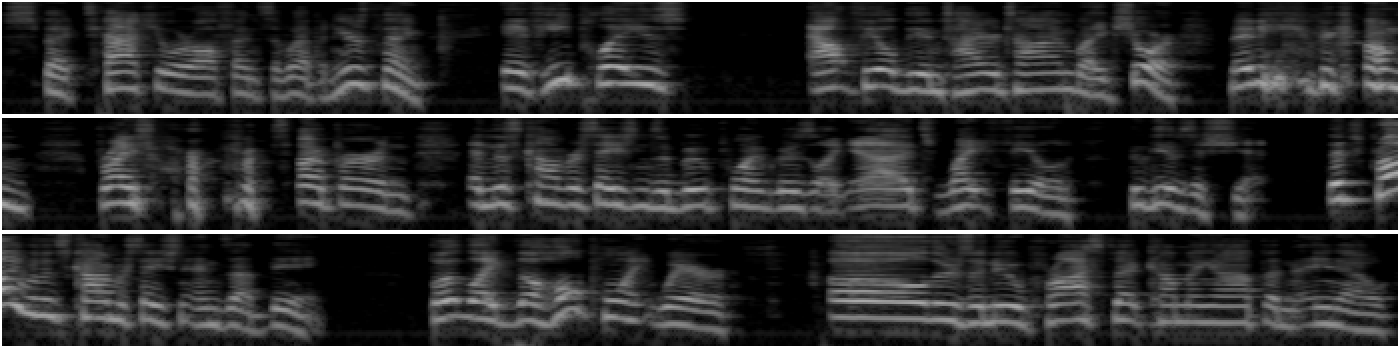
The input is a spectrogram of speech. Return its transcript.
spectacular offensive weapon. Here's the thing. If he plays outfield the entire time like sure maybe he can become bryce harper, harper and and this conversation's a moot point because like yeah it's right field. Who gives a shit? That's probably what this conversation ends up being. But like the whole point where, oh, there's a new prospect coming up, and you know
